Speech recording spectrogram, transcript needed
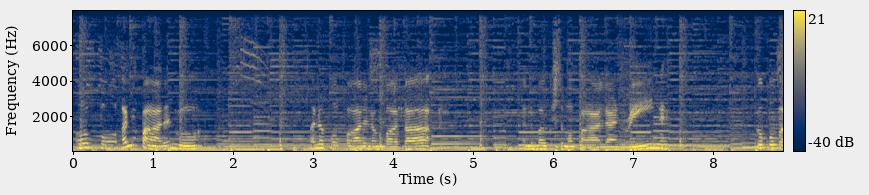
Opo. Ano pangalan mo? Ano po pangalan ng bata? Ano ba gusto mong pangalan? Rain? Ikaw po ba?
